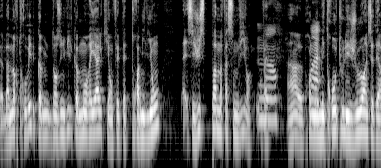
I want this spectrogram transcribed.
Euh, bah, me retrouver comme dans une ville comme Montréal qui en fait peut-être 3 millions. Bah, C'est juste pas ma façon de vivre. En fait. Hein, euh, prendre Ouais. le métro tous les jours, etc.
